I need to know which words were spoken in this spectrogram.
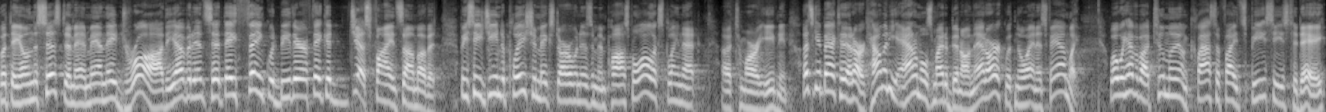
But they own the system, and man, they draw the evidence that they think would be there if they could just find some of it. But you see, gene depletion makes Darwinism impossible. I'll explain that uh, tomorrow evening. Let's get back to that ark. How many animals might have been on that ark with Noah and his family? Well, we have about 2 million classified species today.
